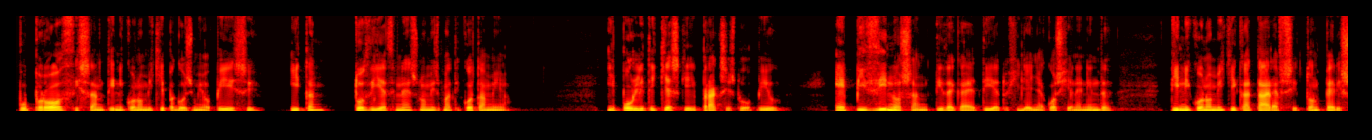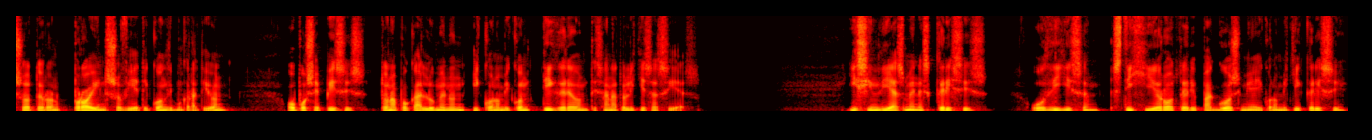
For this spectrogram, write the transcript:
που προώθησαν την οικονομική παγκοσμιοποίηση ήταν το Διεθνές Νομισματικό Ταμείο. Οι πολιτικές και οι πράξεις του οποίου επιδίνωσαν τη δεκαετία του 1990 την οικονομική κατάρρευση των περισσότερων πρώην Σοβιετικών Δημοκρατιών, όπως επίσης των αποκαλούμενων οικονομικών τίγρεων της Ανατολικής Ασίας. Οι συνδυασμένες κρίσεις οδήγησαν στη χειρότερη παγκόσμια οικονομική κρίση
